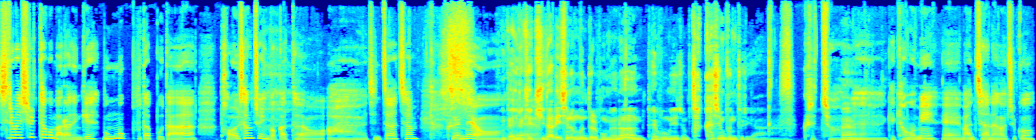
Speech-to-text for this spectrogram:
싫으면 싫다고 말하는 게 묵묵부답보다 덜 상처인 것 같아요. 아 진짜 참 그랬네요. 그러니까 이렇게 네. 기다리시 는 분들 보면은 대부분이 좀 착하신 분들이야. 그렇죠. 네. 네. 경험이 예, 많지 않아 가지고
